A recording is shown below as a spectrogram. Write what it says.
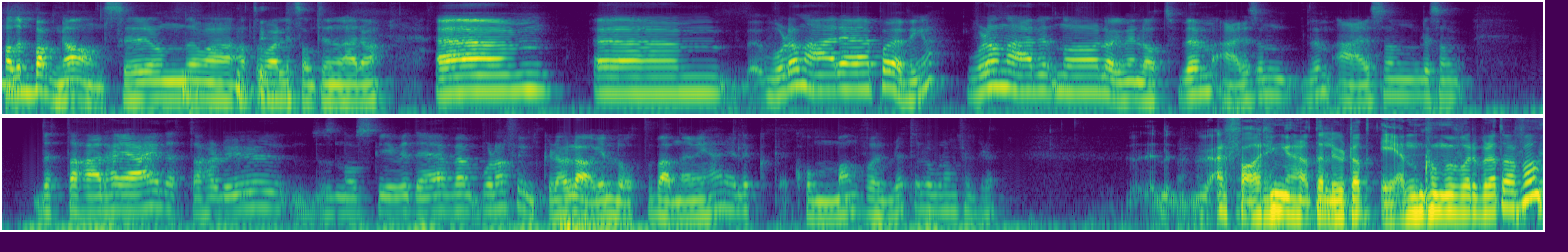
Hadde bange anelser om det var, at det var litt sånt inni der òg. Um, um, hvordan er det på øvinga? Hvordan er det, Nå lager vi en låt. Hvem er det som, hvem er det som liksom Dette her har jeg, dette har du, nå skriver vi det. Hvem, hvordan funker det å lage en låt på bandøving her? Eller kommer man forberedt, eller hvordan funker det? Erfaring er at det er lurt at én kommer forberedt, i hvert fall.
